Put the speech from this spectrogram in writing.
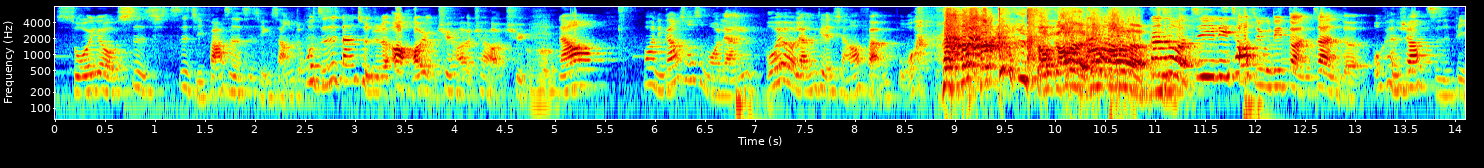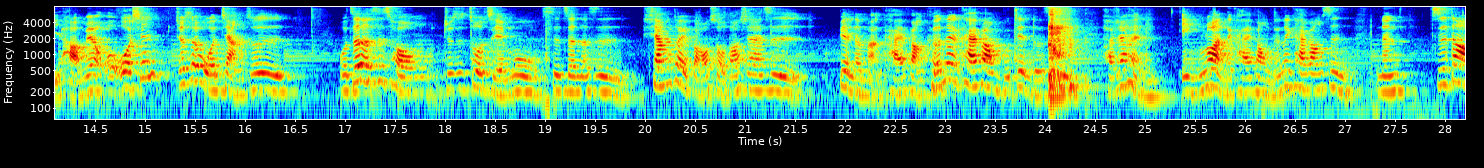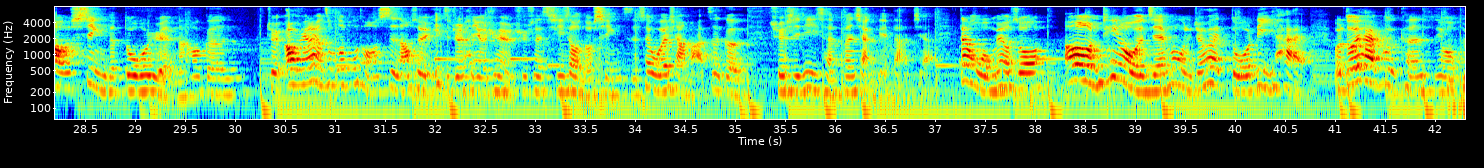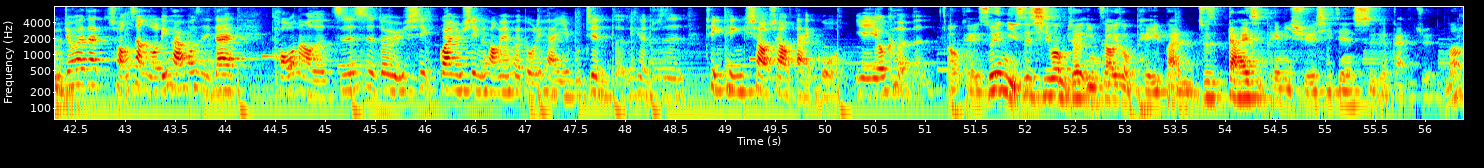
所有事自己发生的事情上。我只是单纯觉得哦，好有趣，好有趣，好有趣。Uh huh. 然后，哇，你刚刚说什么？两，我有两点想要反驳。糟糕了，糟糕了！但是我记忆力超级无敌短暂的，我可能需要纸笔。好，没有，我我先就是我讲，就是我真的是从就是做节目是真的是相对保守，到现在是。变得蛮开放，可是那个开放不见得是好像很淫乱的开放，我觉得那个开放是能知道性的多元，然后跟就哦，原来有这么多不同的事，然后所以一直觉得很有趣很有趣，所以吸收很多新知，所以我也想把这个学习历程分享给大家。但我没有说哦，你听了我的节目，你就会多厉害，我多厉害不可能有，你就会在床上多厉害，或是你在。头脑的知识对于性，关于性的方面会多厉害，也不见得。你可能就是听听笑笑带过，也有可能。OK，所以你是希望比较营造一种陪伴，就是大家一起陪你学习这件事的感觉吗？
